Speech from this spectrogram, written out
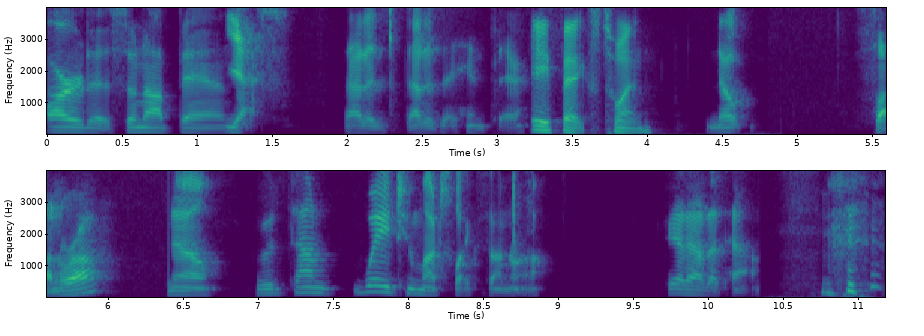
Artist, so not band. Yes, that is that is a hint there. Aphex Twin. Nope. Sun Ra? No, it would sound way too much like Sun Ra. Get out of town.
